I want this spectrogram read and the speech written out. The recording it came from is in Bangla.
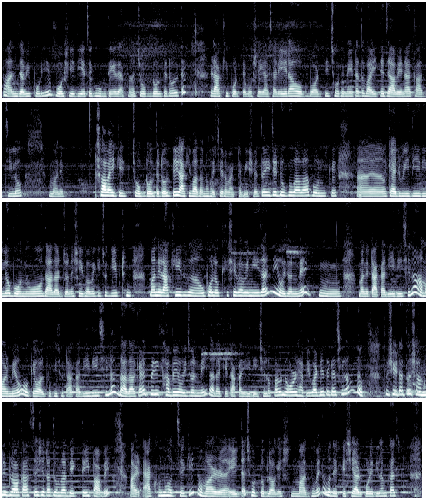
পাঞ্জাবি পরিয়ে বসিয়ে দিয়েছে ঘুম থেকে। দেখো না, চোখ ডলতে ডলতে রাখি পড়তে বসে গেছে। আর এরাও বড়দি, ছোটো মেয়েটা তো বাড়িতে যাবে না, কাঁদছিল। মানে সবাইকে চোখ ডলতে ডলতেই রাখি বাঁধানো হয়েছে এরকম একটা বিষয়। তো এই যে ডুগু বাবা বোনকে ক্যাডবেরি দিয়ে দিল বনুও দাদার জন্য সেইভাবে কিছু গিফট মানে রাখির উপলক্ষে সেভাবে নিয়ে যায়নি, ওই জন্যে মানে টাকা দিয়ে দিয়েছিল। আমার মেয়েও ওকে অল্প কিছু টাকা দিয়ে দিয়েছিল। দাদা ক্যাডবেরি খাবে, ওই জন্যেই দাদাকে টাকা দিয়ে দিয়েছিল। কারণ ওর হ্যাপি বার্থডেতে গেছিলাম তো তো সেটা তো সামনে ব্লগ আসছে, সেটা তোমরা দেখতেই পাবে। আর এখন হচ্ছে কি তোমার এইটা ছোট্ট ব্লগের মাধ্যমে তোমাদেরকে শেয়ার করে দিলাম। কাজ,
